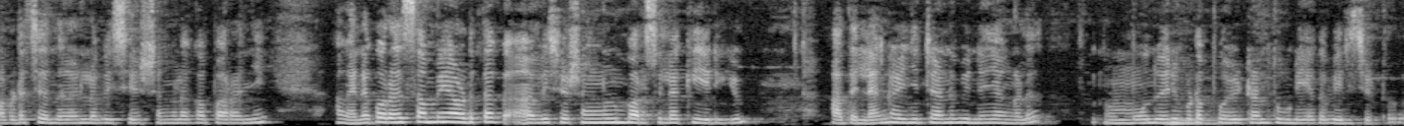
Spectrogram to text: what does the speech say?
അവിടെ ചെന്നതിനുള്ള വിശേഷങ്ങളൊക്കെ പറഞ്ഞ് അങ്ങനെ കുറേ സമയം അവിടുത്തെ വിശേഷങ്ങളും പറച്ചിലൊക്കെ ഇരിക്കും. അതെല്ലാം കഴിഞ്ഞിട്ടാണ് പിന്നെ ഞങ്ങൾ മൂന്നുപേരും കൂടെ പോയിട്ടാണ് തുണിയൊക്കെ വിരിച്ചിട്ടത്.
